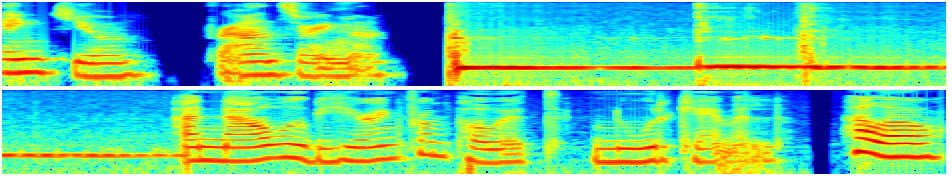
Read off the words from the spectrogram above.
Thank you for answering that. And now we'll be hearing from poet Nour Kamel. Hello,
